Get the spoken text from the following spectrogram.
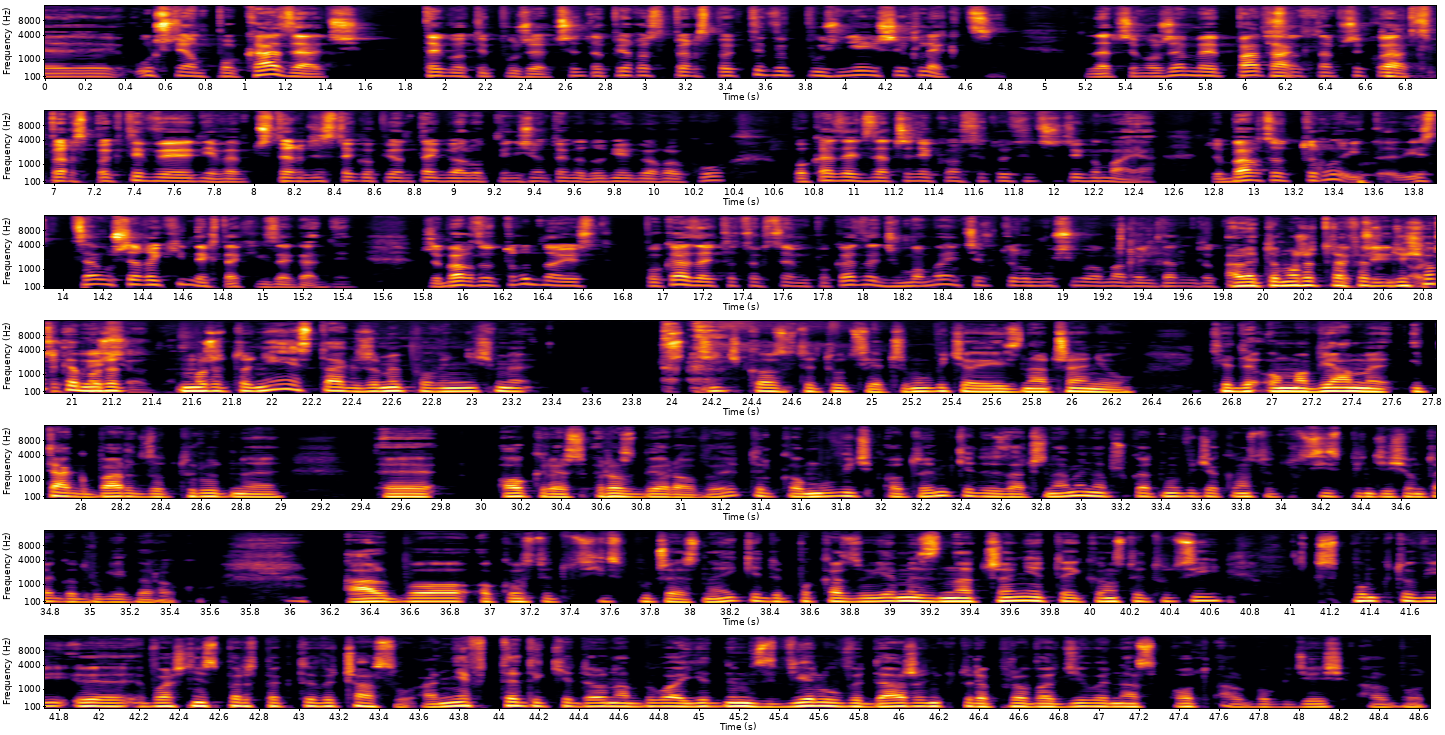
uczniom pokazać, tego typu rzeczy dopiero z perspektywy późniejszych lekcji. To znaczy, możemy patrząc Tak, na przykład tak. z perspektywy, nie wiem, 45 albo 52 roku, pokazać znaczenie Konstytucji 3 maja. Że bardzo trudno, jest cały szereg innych takich zagadnień, że bardzo trudno jest pokazać to, co chcemy pokazać w momencie, w którym musimy omawiać dany dokument. Ale to może trafiasz Tak, w dziesiątkę, może, może to nie jest tak, że my powinniśmy czcić konstytucję, czy mówić o jej znaczeniu, kiedy omawiamy i tak bardzo trudny e, okres rozbiorowy, tylko mówić o tym, kiedy zaczynamy na przykład mówić o konstytucji z 52 roku, albo o konstytucji współczesnej, kiedy pokazujemy znaczenie tej konstytucji z punktu e, właśnie z perspektywy czasu, a nie wtedy, kiedy ona była jednym z wielu wydarzeń, które prowadziły nas od albo gdzieś, albo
